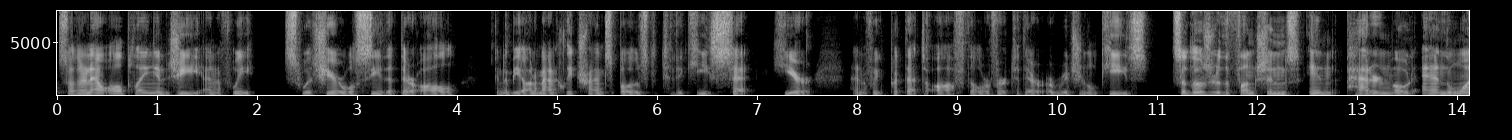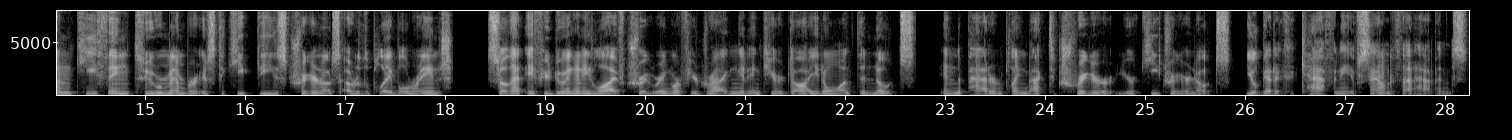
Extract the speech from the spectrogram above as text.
So they're now all playing in G. And if we switch here, we'll see that they're all going to be automatically transposed to the key set here. And if we put that to off, they'll revert to their original keys. So those are the functions in pattern mode. And the one key thing to remember is to keep these trigger notes out of the playable range so that if you're doing any live triggering or if you're dragging it into your DAW, you don't want the notes in the pattern playing back to trigger your key trigger notes. You'll get a cacophony of sound if that happens.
